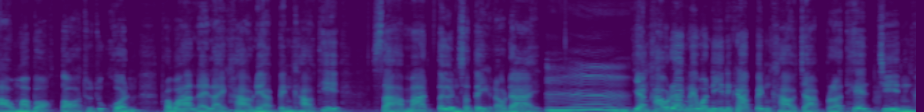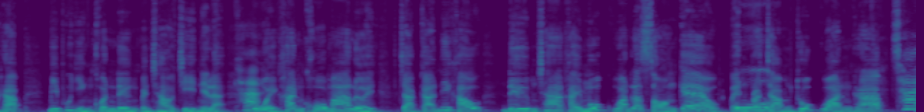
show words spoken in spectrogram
เอามาบอกต่อทุกๆคน เพราะว่าหลาย ๆ ข่าวเนี่ยเป็นข่าวที่ สามารถเตือนสติเราได้อืมอย่างข่าวแรกในวันนี้นะครับ เป็นข่าวจากประเทศจีนครับ มีผู้หญิงคนหนึ่งเป็นชาวจีนนี่แหละค่ะป่วยขั้นโคม่าเลย จากการที่เขาดื่มชาไข่มุกวันละสองแก้ว เป็นโอ้ประจำทุกวันครับ ใช่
